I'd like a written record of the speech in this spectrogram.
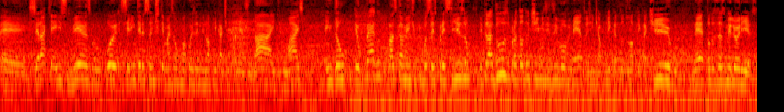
é, será que é isso mesmo? Pô, seria interessante ter mais alguma coisa ali no aplicativo para me ajudar e tudo mais. Então eu pego basicamente o que vocês precisam e traduzo para todo o time de desenvolvimento. A gente aplica tudo no aplicativo, né? Todas as melhorias.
